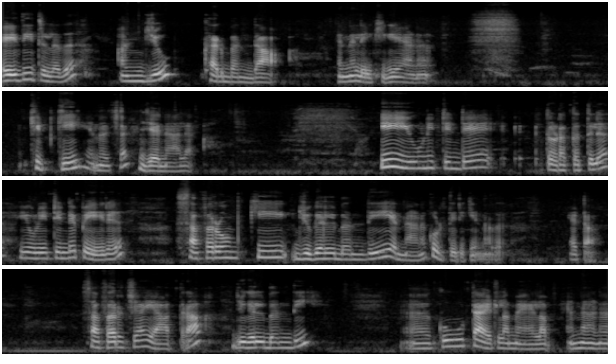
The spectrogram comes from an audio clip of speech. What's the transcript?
എഴുതിയിട്ടുള്ളത് അഞ്ജു ഖർബന്ത എന്ന ലേഖികയാണ്. ഖിഡ്കി എന്ന് വെച്ചാൽ ജനാല. ഈ യൂണിറ്റിന്റെ തുടക്കത്തിൽ യൂണിറ്റിന്റെ പേര് സഫറോം കി ജുഗൽബന്ദി എന്നാണ് കൊടുത്തിരിക്കുന്നത്. കേട്ടോ? സഫർജ യാത്ര ജുഗൽബന്ദി ബന്ദി കൂട്ടായിട്ടുള്ള മേളം എന്നാണ്.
